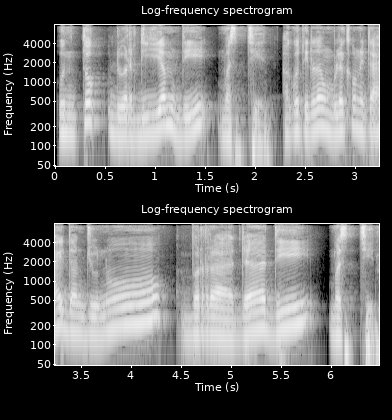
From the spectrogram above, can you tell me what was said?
untuk berdiam di masjid. Aku tidak membolehkan wanita haid dan junub berada di masjid.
